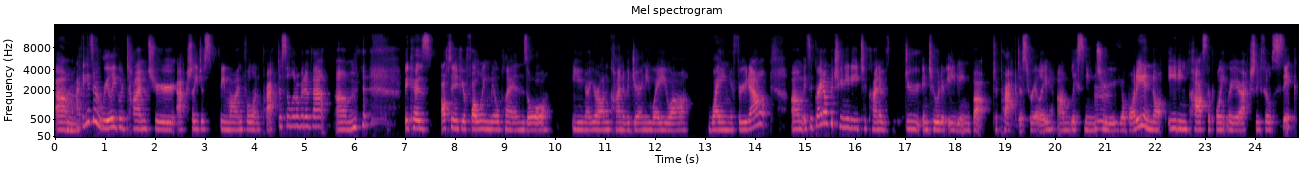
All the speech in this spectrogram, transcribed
um, mm. I think it's a really good time to actually just be mindful and practice a little bit of that. Um, because often if you're following meal plans or you know you're on kind of a journey where you are weighing your food out um, it's a great opportunity to kind of do intuitive eating but to practice really um, listening mm. to your body and not eating past the point where you actually feel sick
